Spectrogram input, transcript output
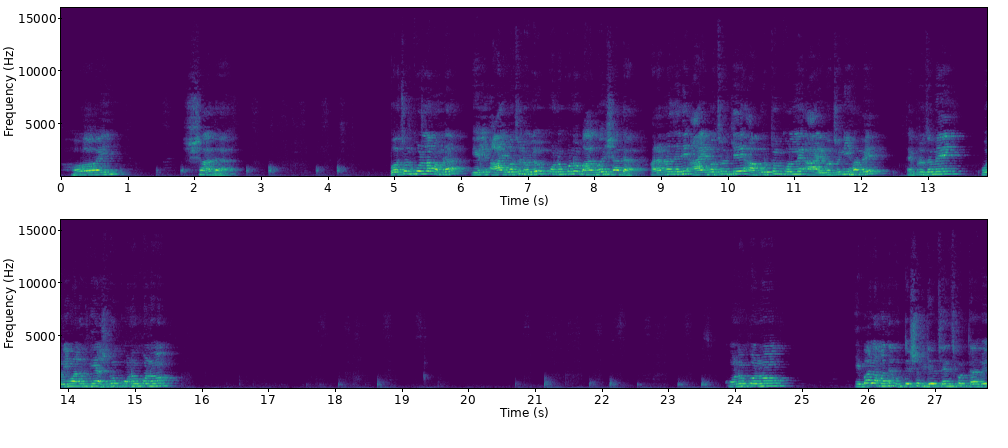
হয় সাদা। বচন করলাম আমরা এর আয় বচন হলো কোনো কোনো বাঘ হয় সাদা। আর আমরা জানি আয় বচনকে আবর্তন করলে আয় বচনই হবে। তাই প্রথমে পরিমাণক নিয়ে আসব কোনো কোনো। কোনো কোনো। এবার আমাদের উদ্দেশ্য ভিডিও চেঞ্জ করতে হবে।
